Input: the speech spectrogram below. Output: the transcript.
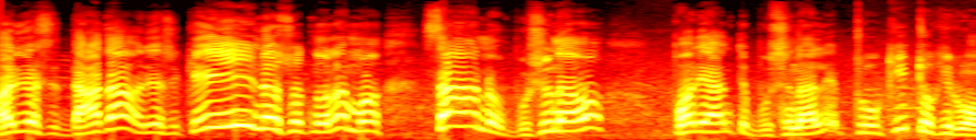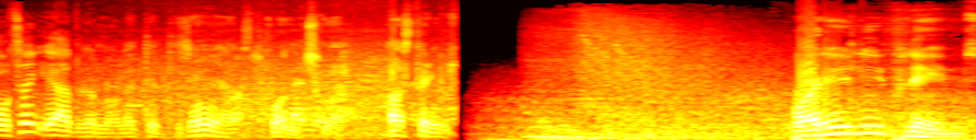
हरिउदासी दादा हरिउदासी केही नसोच्नु होला म सानो भुसुना हो। परिहान त्यो भुसुनाले टोकी टोकी रुवाउँछ याद गर्नु होला त्यति चाहिँ भन्छु म हस् thank you Bareilly films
